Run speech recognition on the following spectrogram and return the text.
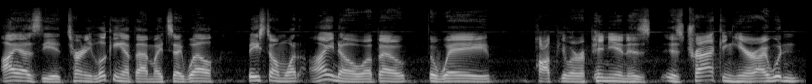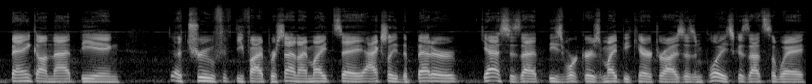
I, as the attorney looking at that, might say, well, based on what I know about the way popular opinion is is tracking here, I wouldn't bank on that being a true 55%. I might say actually the better guess is that these workers might be characterized as employees because that's the way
